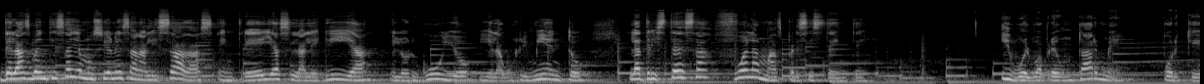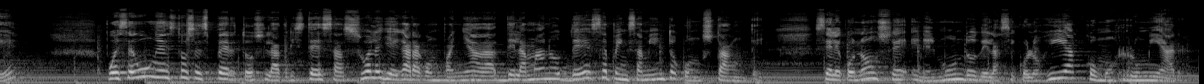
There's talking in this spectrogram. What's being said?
De las 26 emociones analizadas, entre ellas la alegría, el orgullo y el aburrimiento, la tristeza fue la más persistente. Y vuelvo a preguntarme, ¿por qué? Pues según estos expertos, la tristeza suele llegar acompañada de la mano de ese pensamiento constante. Se le conoce en el mundo de la psicología como rumiar.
